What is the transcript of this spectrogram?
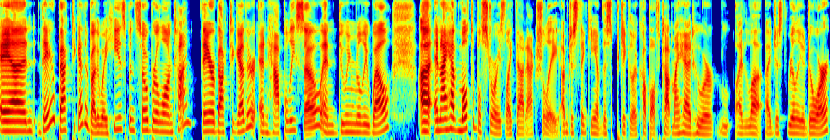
And they are back together, by the way. He has been sober a long time. They are back together and happily so and doing really well. Uh, and I have multiple stories like that, actually. I'm just thinking of this particular couple off the top of my head who are, I love, I just really adore.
